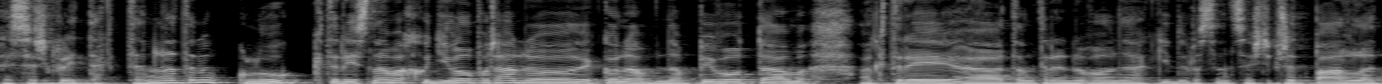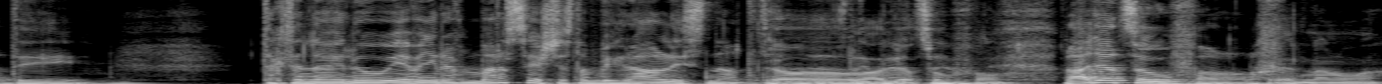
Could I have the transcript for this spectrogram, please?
My si říkali, tak tenhle ten kluk, který s náma chodíval pořád do, jako na, na pivo tam a který a, tam trénoval nějaký dorostence ještě před pár lety, mm. tak ten najednou je někde v Marse, ještě tam vyhráli snad. Jo, Vláďa Coufal. Vláďa Coufal. 1-0.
